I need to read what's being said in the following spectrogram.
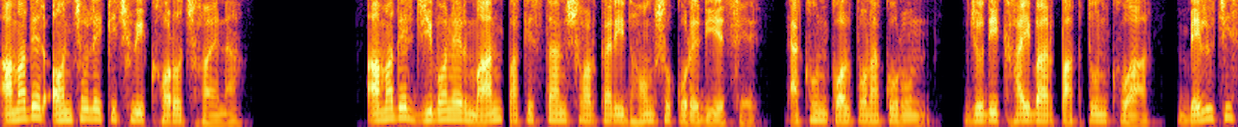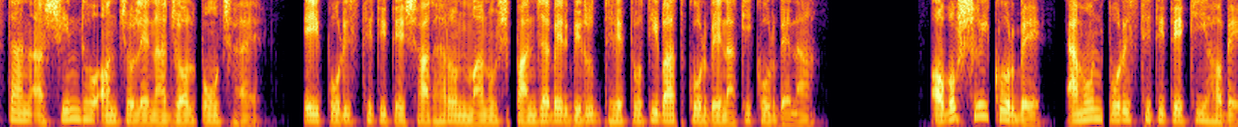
আমাদের অঞ্চলে কিছুই খরচ হয় না। আমাদের জীবনের মান পাকিস্তান সরকারি ধ্বংস করে দিয়েছে। এখন কল্পনা করুন, যদি খাইবার পাখতুনখোয়া, বেলুচিস্তান আর সিন্ধু অঞ্চলে না জল পৌঁছায়, এই পরিস্থিতিতে সাধারণ মানুষ পাঞ্জাবের বিরুদ্ধে প্রতিবাদ করবে নাকি করবে না? অবশ্যই করবে, এমন পরিস্থিতিতে কি হবে?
